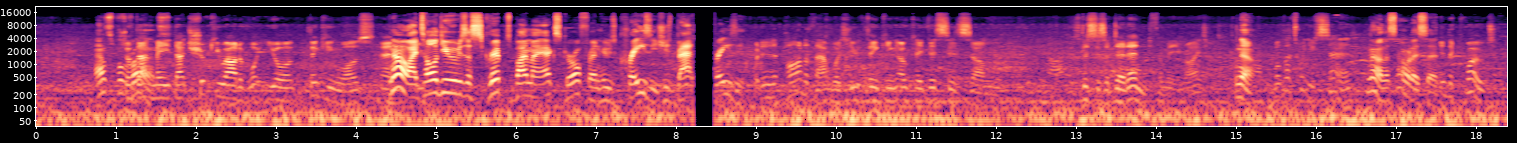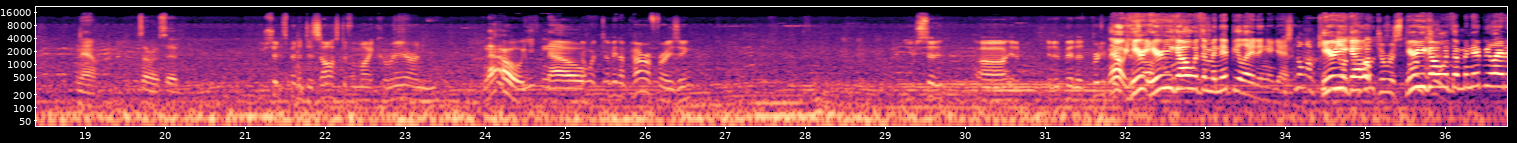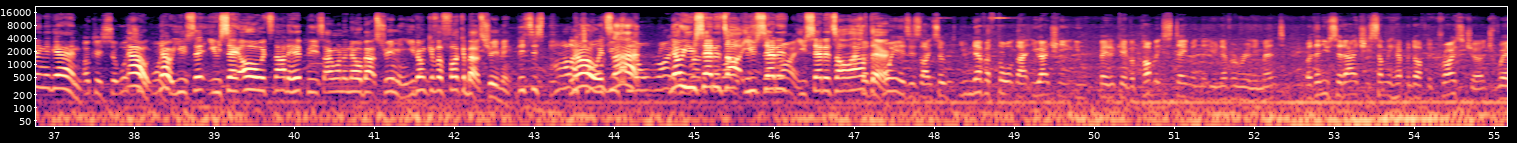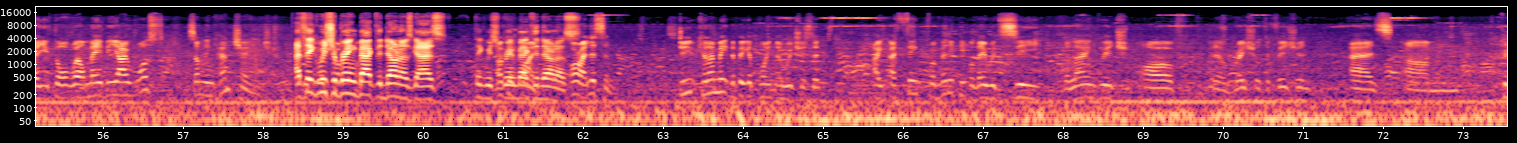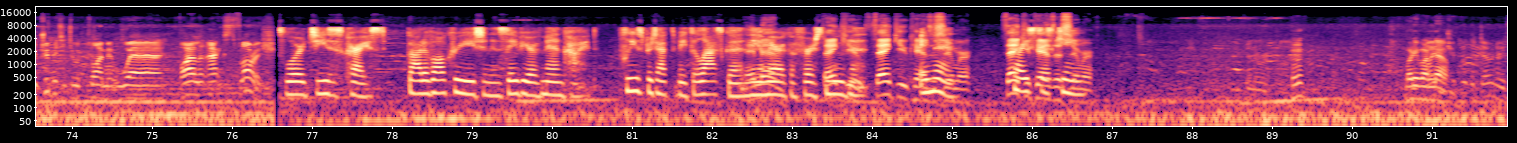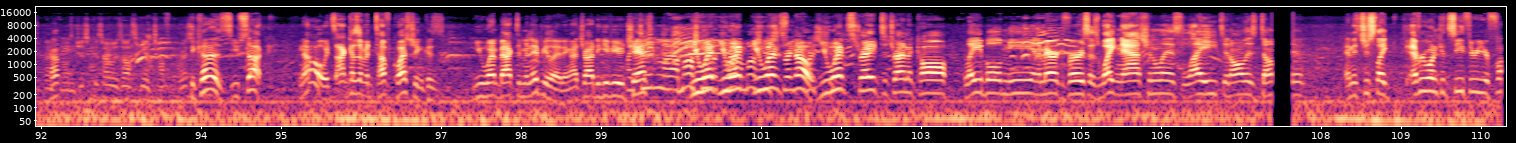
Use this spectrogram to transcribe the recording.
So that made that shook you out of what your thinking was. And no, I you- told you it was a script by my ex-girlfriend who's crazy. She's bat crazy. But in a part of that was you thinking, okay, this is um, this is a dead end for me, right? No, Well, that's what you said no, that's not what I said. in the quote. No, that's not what I said. You said it's been a disaster for my career, and No, y- No, no. I mean, I'm paraphrasing. You said it, uh, it It had been a pretty. No, here, here you go with the manipulating again. It's not, here you go. Here you go to. with the manipulating again. Okay, so what's no, no, you say you say, oh, it's not a hit piece. I want to know about streaming. You don't give a fuck about streaming. This is part. I No, told it's you not. alt-right, no, you said it's all. You said it. You said it's all so out there. the point is, is like, so you never thought that you actually you gave a public statement that you never really meant, but then you said actually something happened after Christchurch where you thought, well, maybe I was something had changed. I think we should bring back the donos, guys. I think we should Okay, bring back fine. the donos. All right, listen. Do you, can I make the bigger point though, which is that I, I think for many people they would see the language of you know racial division as um, contributing to a climate where violent acts flourish. Lord Jesus Christ, God of all creation and Savior of mankind, please protect Baked Alaska and the America First Thank movement. you, thank you, Kansas Amen. Zoomer. Thank Christ you, is Kansas King. Zoomer. Hmm? What do you want Why to know? did you put the donos back Huh? on? Just because I was asking a tough question. Because you suck. No, it's not because of a tough question. Because you went back to manipulating. I tried to give you a I chance. didn't like- I'm you you went. a You went. I'm You went. No, question. you went straight to trying to call label me and America First as white nationalist, light, and all this dumb shit. And it's just like everyone can see through your fucking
